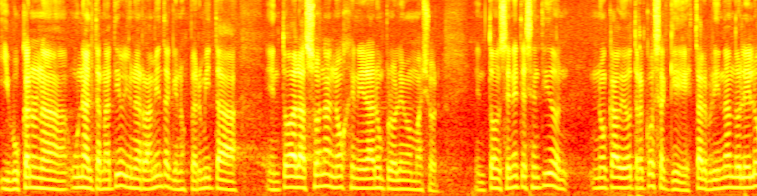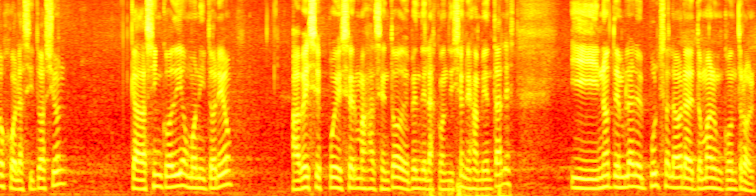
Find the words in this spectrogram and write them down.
y buscar una, alternativa y una herramienta que nos permita en toda la zona no generar un problema mayor. Entonces, en este sentido, no cabe otra cosa que estar brindándole el ojo a la situación. Cada cinco días un monitoreo, a veces puede ser más acentuado, depende de las condiciones ambientales, y no temblar el pulso a la hora de tomar un control.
